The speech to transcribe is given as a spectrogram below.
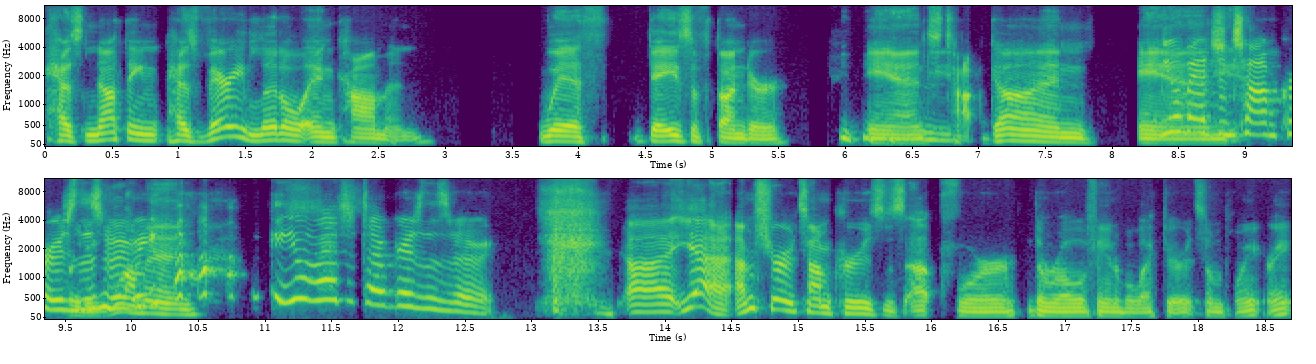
has nothing, has very little in common with Days of Thunder and Top Gun. And Can you imagine Tom Cruise in this movie? Can you imagine Tom Cruise in this movie? uh yeah i'm sure tom cruise is up for the role of hannibal lecter at some point right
